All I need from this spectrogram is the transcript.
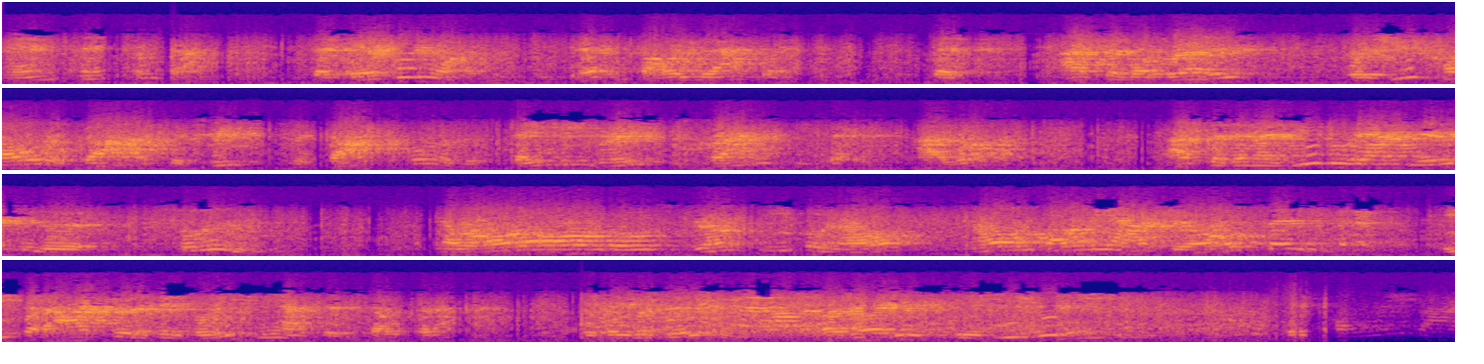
man sent from God, that everyone doesn't follow you out there. But I said, well, brother, was you called of God to preach the gospel of the saving grace of Christ? He said, I was. I said, then as you go down here to the saloon, tell all those drunk people and all, and all follow me out, you're all saved. He said, I could if they believed me. I said, so could I. If they would believe me. But there it is, if you believe. It's only by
